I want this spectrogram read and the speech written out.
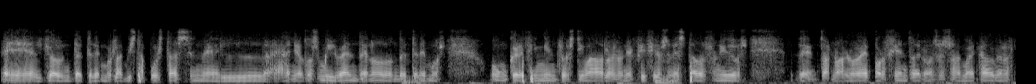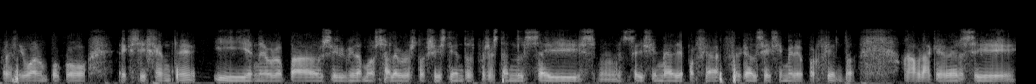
Eh, donde tenemos la vista puestas en el año 2020, ¿no? donde tenemos un crecimiento estimado de los beneficios en Estados Unidos de en torno al 9% de consenso del mercado, que nos parece igual un poco exigente. Y en Europa, si miramos al Eurostock 600, pues está en el 6, 6,5%, cerca del 6,5% habrá que ver si,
